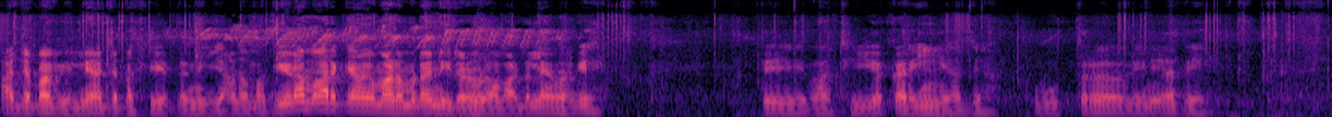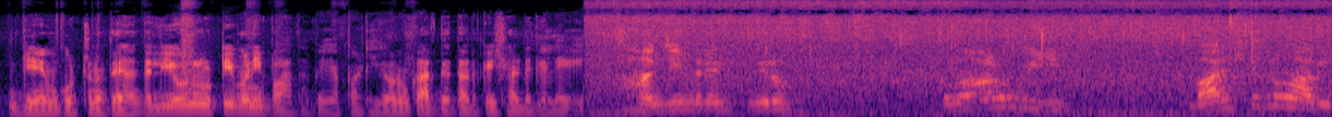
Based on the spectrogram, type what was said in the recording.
ਅੱਜ ਆਪਾਂ ਵਿਹਲੇ ਹਾਂ, ਅੱਜ ਆਪਾਂ ਖੇਤ ਨਹੀਂ ਜਾਣਾ। ਮੈਂ ਕਿਹੜਾ ਮਾਰ ਕੇ ਆਵੇਂ ਮਾੜਾ ਮੋਟਾ ਨੀਰਾ ਨੂਰਾ ਵੱਢ ਲੈਵਾਂਗੇ ਤੇ ਬਸ ਠੀਕ ਆ, ਘਰੇ ਹੀ ਆ ਅੱਜ। ਕਬੂਤਰ ਵੇਹਨੇ ਆ ਤੇ ਗੇਮ ਕੁੱਟਣ ਤੇ ਆ ਤੇ ਲਈ ਉਹਨੂੰ ਰੋਟੀ ਬਣੀ ਪਾਤਾ ਪਈ ਆਪਾਂ, ਠੀਕ ਆ, ਉਹਨੂੰ ਘਰ ਦੇ ਤੜਕੇ ਛੱਡ ਕੇ ਲੈ ਗਏ। ਹਾਂਜੀ ਮੇਰੇ ਵੀਰੋ, ਕਮਾਲ ਹੋ ਗਈ ਜੀ। ਬਾਰਿਸ਼ ਕਿਧਰੋਂ ਆ ਗਈ?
